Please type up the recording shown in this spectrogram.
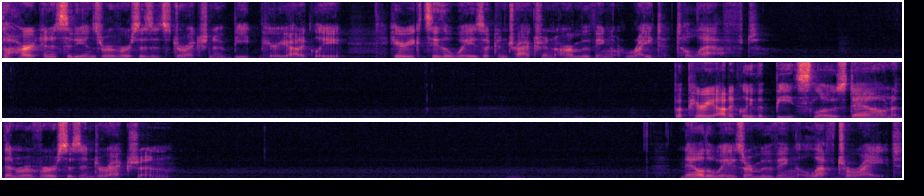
The heart in Ascidians reverses its direction of beat periodically. Here you can see the waves of contraction are moving right to left. But periodically the beat slows down, then reverses in direction. Now the waves are moving left to right.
